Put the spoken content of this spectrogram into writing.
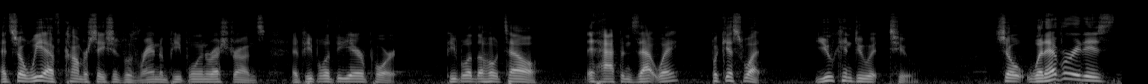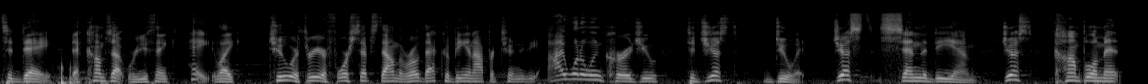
And so we have conversations with random people in restaurants and people at the airport, people at the hotel. It happens that way. But guess what? You can do it too. So, whatever it is today that comes up where you think, hey, like two or three or four steps down the road, that could be an opportunity, I want to encourage you to just do it. Just send the DM, just compliment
